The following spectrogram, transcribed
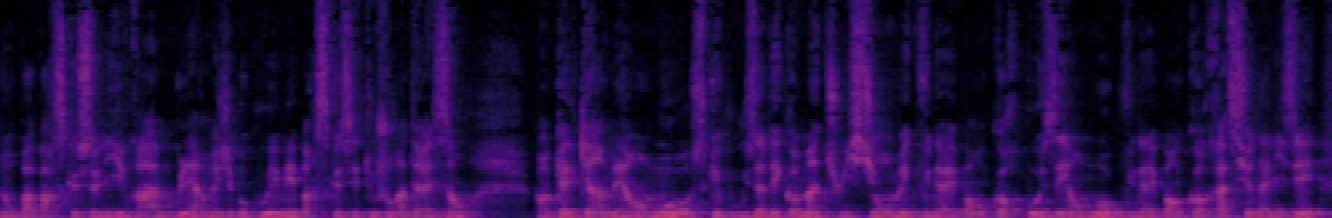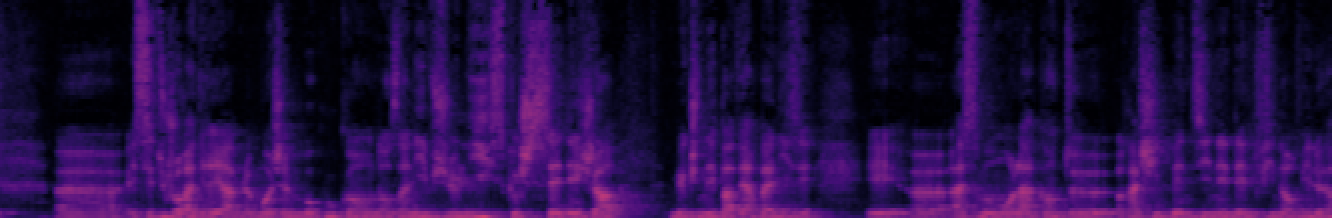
non pas parce que ce livre a à me plaire, mais j'ai beaucoup aimé parce que c'est toujours intéressant quand quelqu'un met en mots ce que vous avez comme intuition, mais que vous n'avez pas encore posé en mots, que vous n'avez pas encore rationalisé. Euh, et c'est toujours agréable. Moi, j'aime beaucoup quand dans un livre, je lis ce que je sais déjà, mais que je n'ai pas verbalisé. Et euh, à ce moment-là, quand euh, Rachid Benzine et Delphine Orviller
